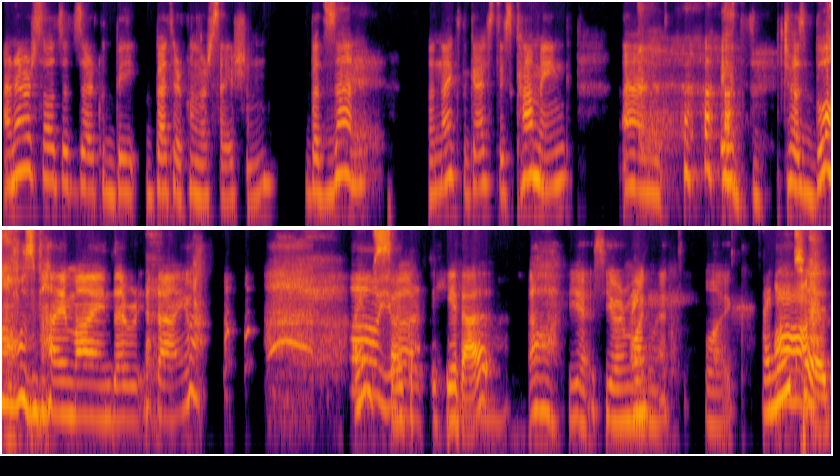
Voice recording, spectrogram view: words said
I never thought that there could be better conversation. But then the next guest is coming and it just blows my mind every time. I am Oh, so glad to hear that. Oh, yes, you're a magnet. Like, I need Ah. to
